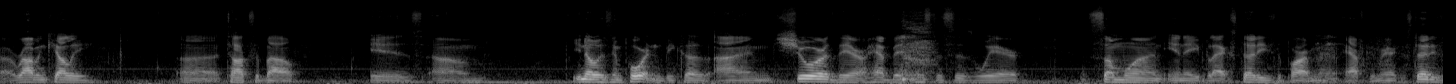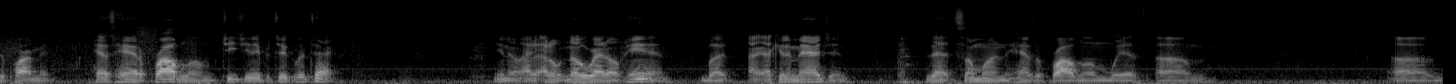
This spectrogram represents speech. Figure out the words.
uh, Robin Kelley uh, talks about is, um, you know, is important because I'm sure there have been instances where someone in a Black Studies department, African American Studies department, has had a problem teaching a particular text. You know, I, I don't know right offhand, but I, I can imagine that someone has a problem with, um, um,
